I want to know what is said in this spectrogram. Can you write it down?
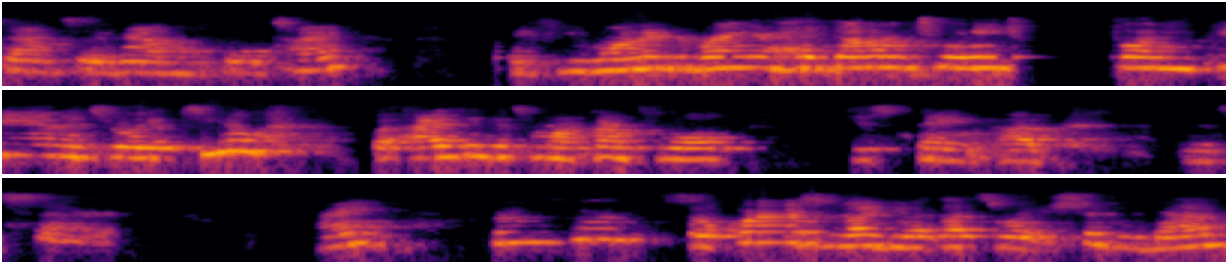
down to the ground the whole time. If you wanted to bring your head down between each one, you can. It's really up to you. But I think it's more comfortable just staying up in the center, right? Mm -hmm. So of course, if I do it, that's the way it should be done,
